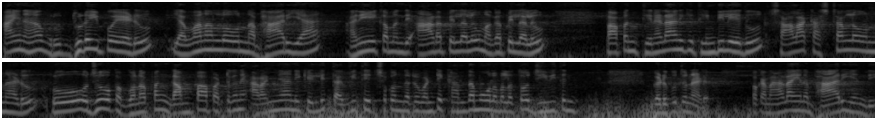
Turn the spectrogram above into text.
ఆయన వృద్ధుడైపోయాడు. యవ్వనంలో ఉన్న భార్య అనేక మంది ఆడపిల్లలు మగపిల్లలు. పాపం తినడానికి తిండి లేదు. చాలా కష్టంలో ఉన్నాడు. రోజు ఒక గుణపం గంప పట్టుకుని అరణ్యానికి వెళ్ళి తవ్వి తెచ్చుకున్నటువంటి కందమూలములతో జీవితం గడుపుతున్నాడు. ఒకనాడు ఆయన భార్య అంది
